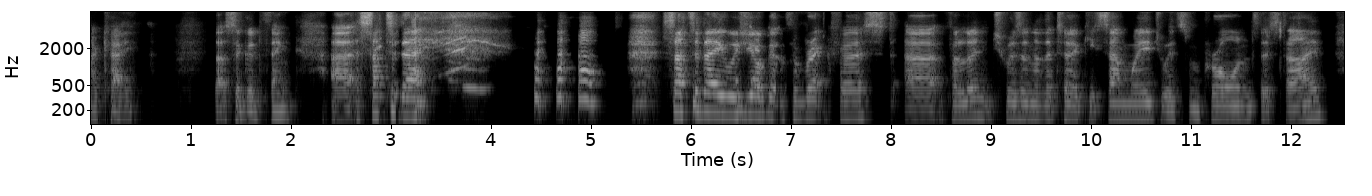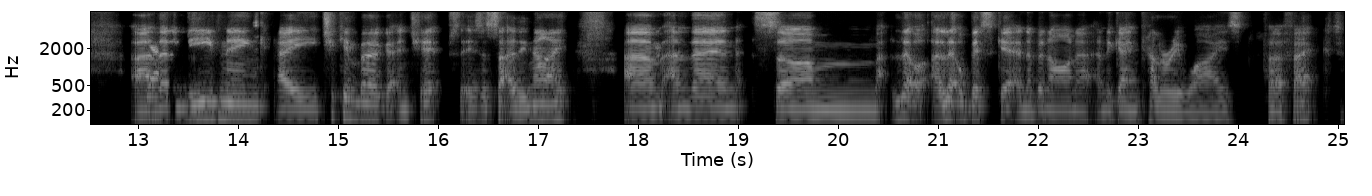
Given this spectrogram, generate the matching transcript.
Okay. That's a good thing. Uh, Saturday. Saturday was yogurt for breakfast. Uh, for lunch was another turkey sandwich with some prawns this time. And uh, then in the evening, a chicken burger and chips. It is a Saturday night. Um, and then some little a little biscuit and a banana and again calorie wise perfect.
